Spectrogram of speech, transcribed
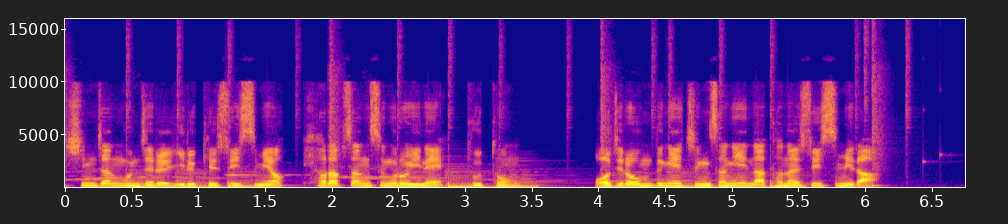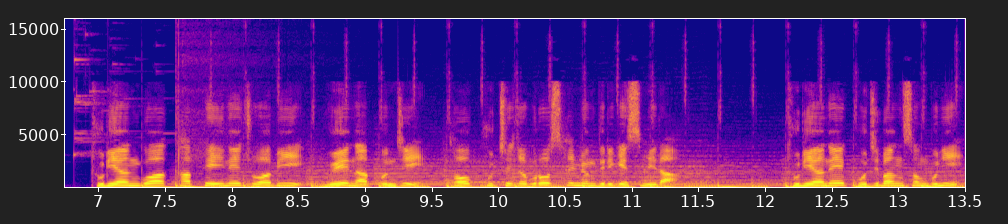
심장 문제를 일으킬 수 있으며 혈압 상승으로 인해 두통, 어지러움 등의 증상이 나타날 수 있습니다. 두리안과 카페인의 조합이 왜 나쁜지 더 구체적으로 설명드리겠습니다. 두리안의 고지방 성분이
